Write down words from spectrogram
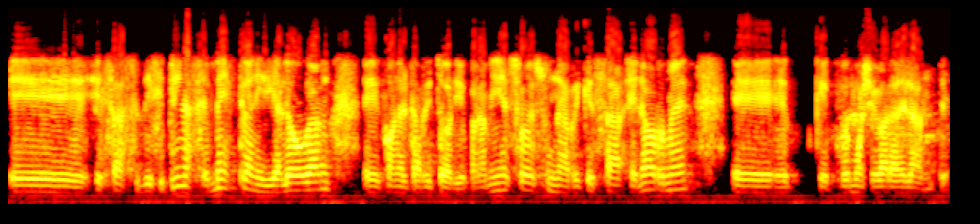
eh, esas disciplinas se mezclan y dialogan con el territorio. Para mí eso es una riqueza enorme podemos llevar adelante.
